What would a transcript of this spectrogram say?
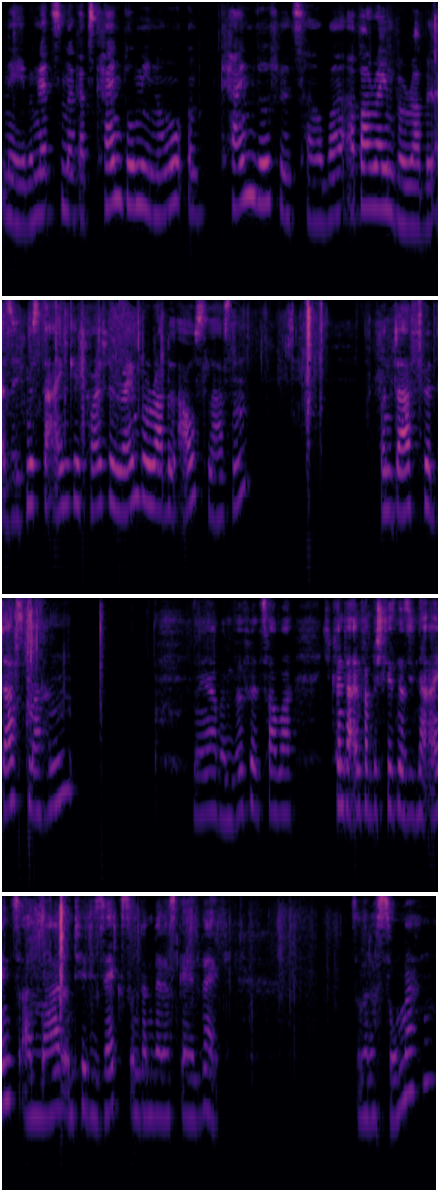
Nee, beim letzten Mal gab es kein Domino und kein Würfelzauber, aber Rainbow Rubble. Also ich müsste eigentlich heute Rainbow Rubble auslassen und dafür das machen. Naja, beim Würfelzauber, ich könnte einfach beschließen, dass ich eine 1 anmal und hier die 6 und dann wäre das Geld weg. Sollen wir das so machen,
